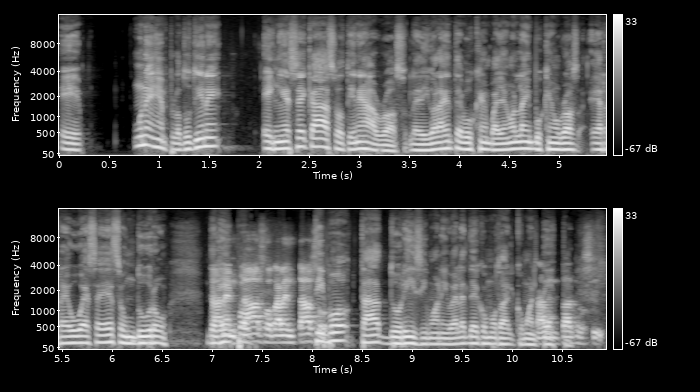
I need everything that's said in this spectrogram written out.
eh, un ejemplo, tú tienes, en ese caso tienes a Ross. Le digo a la gente, busquen, vayan online, busquen Ross, RUSS, un duro. De talentazo, talentazo. Tipo, está durísimo a niveles de como tal, como artista. Sí.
